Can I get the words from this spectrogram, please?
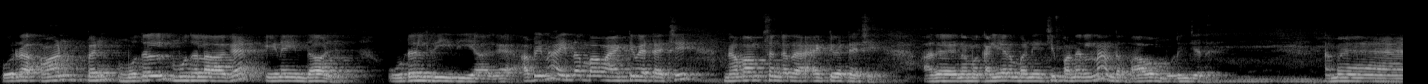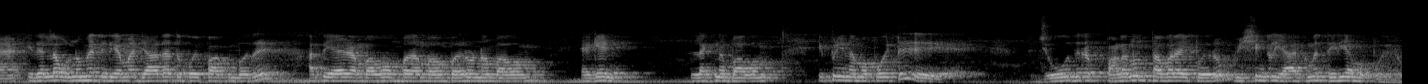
ஒரு ஆண் பெண் முதல் முதலாக இணைந்தால் உடல் ரீதியாக. அப்படின்னா ஐந்தாம் பாவம் ஆக்டிவேட் ஆச்சு. நவாம்சங்கிறத ஆக்டிவேட் ஆச்சு. அதை நம்ம கல்யாணம் பண்ணிடுச்சு பண்ணலைன்னா அந்த பாவம் முடிஞ்சது. நம்ம இதெல்லாம் ஒன்றுமே தெரியாமல் ஜாதகத்தை போய் பார்க்கும்போது அடுத்து ஏழாம் பாவம் ஒன்பதாம் பாவம் பதினொன்றாம் பாவம் எகைன் லக்ன பாவம். இப்படி நம்ம போயிட்டு ஜோதிட பலனும் தவறாய் போயிடும் விஷயங்கள் யாருக்குமே தெரியாமல் போயிடும்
